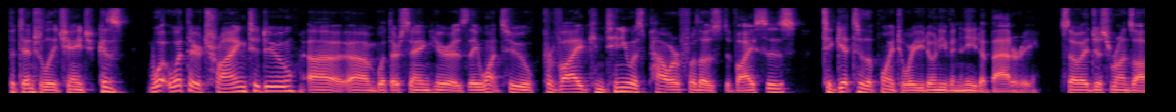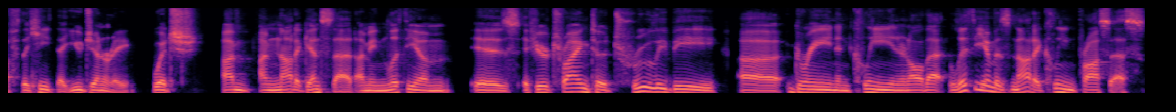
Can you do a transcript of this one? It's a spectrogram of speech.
potentially change because. What, what they're trying to do, uh, um, what they're saying here is they want to provide continuous power for those devices to get to the point to where you don't even need a battery. So it just runs off the heat that you generate, which I'm I'm not against that. I mean, lithium is if you're trying to truly be uh, green and clean and all that, lithium is not a clean process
